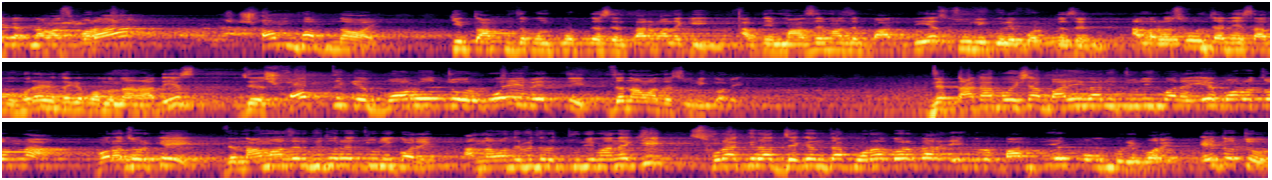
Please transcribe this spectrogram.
একাত নামাজ পড়া সম্ভব নয়। কিন্তু আপনি যখন পড়তেছেন, তার মানে কি? আপনি মাঝে মাঝে বাদ দিয়ে চুরি করে পড়তেছেন। আল্লাহ রসুল জানিয়েছে, আবু হরাই থেকে বর্ণনার হাদিস যে সব থেকে বড় চোর ওই ব্যক্তি যে নামাজে চুরি করে। যে টাকা পয়সা, বাড়ি গাড়ি চুরি করে, এ বড় চোর না। বড় চোর কে? যে নামাজের ভিতরে চুরি করে। আর নামাজের ভিতরে চুরি মানে কি? সোরা কিরাত যেখানে যা পড়া দরকার, এইগুলো বাদ দিয়ে কম করে পড়ে। এই তো চোর।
